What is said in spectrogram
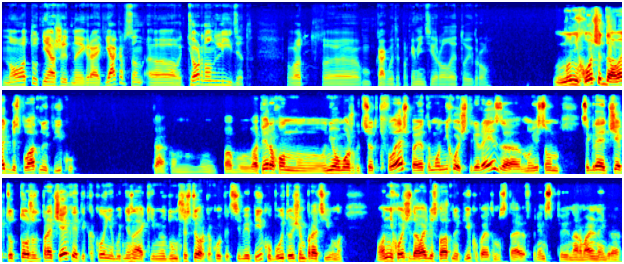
Но тут неожиданно играет Якобсон. Э, Терн он лидит. Вот э, как бы ты прокомментировал эту игру? Ну, не хочет давать бесплатную пику как он, ну, во-первых, он, у него может быть все-таки флеш, поэтому он не хочет ререйза, но если он сыграет чек, тут тоже прочекает, и какой-нибудь, не знаю, каким-нибудь двум шестерка купит себе пику, будет очень противно. Он не хочет давать бесплатную пику, поэтому ставит. В принципе, нормальная игра.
